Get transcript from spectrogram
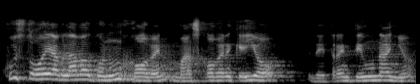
Justo hoy hablaba con un joven, más joven que yo, de 31 años,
